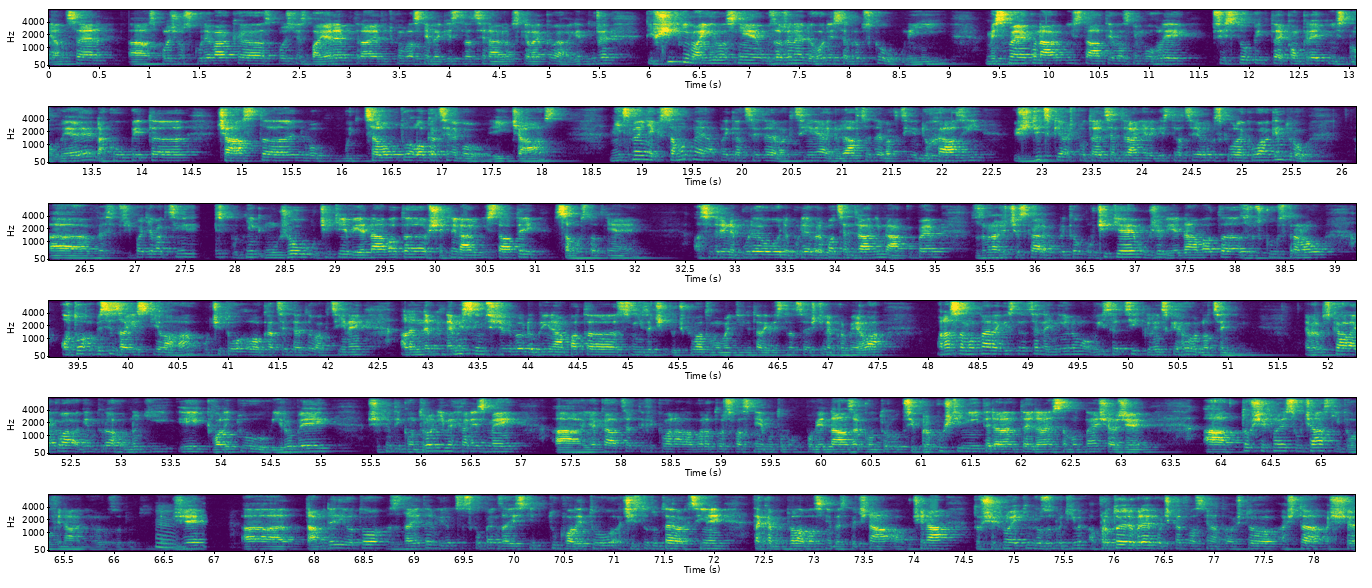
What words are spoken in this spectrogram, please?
Janssen, společnost Kudevac společně s Bayerem, která je teď vlastně v registraci na Evropské lékové agentuře. Ty všichni mají vlastně uzavřené dohody s Evropskou unii. My jsme jako národní státy vlastně mohli přistoupit k té konkrétní smlouvě, nakoupit eh, část, eh, nebo buď celou tu alokaci, nebo její část. Nicméně k samotné aplikaci té vakcíny a k dodávce té vakcíny dochází vždycky až po té centrální registraci Evropskou lékovou agenturou. V případě vakcíny Sputnik můžou určitě vyjednávat eh, všechny národní státy samostatně, asi tedy nepůjde, nepůjde Evropa centrálním nákupem. To znamená, že Česká republika určitě může vyjednávat s ruskou stranou o to, aby si zajistila určitou alokaci této vakcíny, ale ne, nemyslím si, že by byl dobrý nápad s ní začít očkovat v momentě, kdy ta registrace ještě neproběhla. Ona samotná registrace není jenom o výsledcích klinického hodnocení. Evropská léková agentura hodnotí i kvalitu výroby, všechny ty kontrolní mechanismy a jaká certifikovaná laboratoř vlastně je potom odpovědná za kontrolu při propuštění té dané, té dané samotné šarže. A to všechno je součástí toho finálního rozhodnutí. Hmm. Takže a tam jde i o to, zda je ten výrobce schopen zajistit tu kvalitu a čistotu té vakcíny, tak aby byla vlastně bezpečná a účinná. To všechno je tím rozhodnutím a proto je dobré počkat vlastně na to, až to, až ta, až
